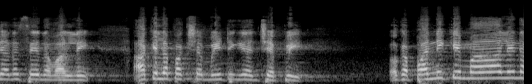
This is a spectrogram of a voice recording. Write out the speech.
జనసేన వాళ్ళని అఖిలపక్ష మీటింగ్ అని చెప్పి ఒక పనికి మాలిన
